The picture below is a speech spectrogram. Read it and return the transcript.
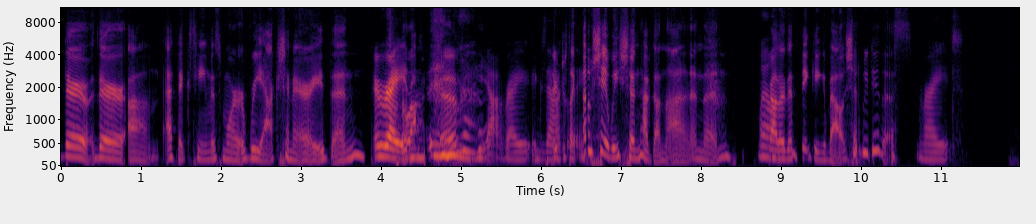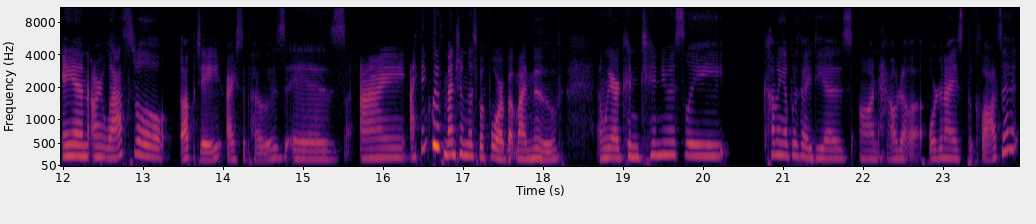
their their um ethics team is more reactionary than right, yeah, right, exactly. they're just like, oh shit, we shouldn't have done that. And then well, rather than thinking about should we do this? Right. And our last little update, I suppose, is I I think we've mentioned this before, but my move, and we are continuously coming up with ideas on how to organize the closet.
